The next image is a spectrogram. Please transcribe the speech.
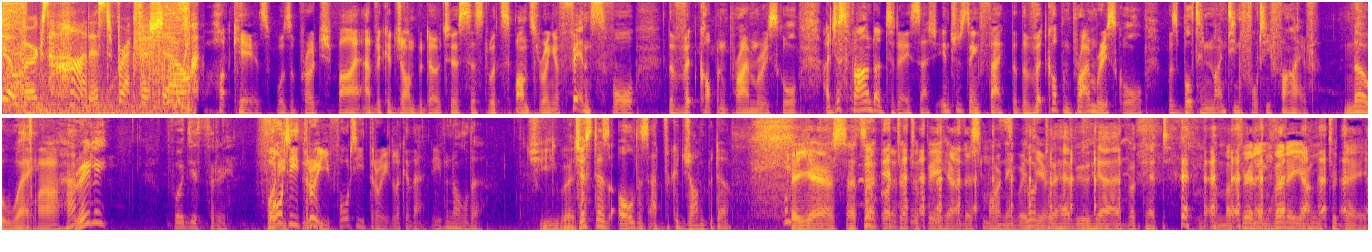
Joburg's hottest breakfast show. Hot Cares was approached by Advocate John Bordeaux to assist with sponsoring a fence for the Witkoppen Primary School. I just found out today, Sash, interesting fact that the Witkoppen Primary School was built in 1945. No way. Uh-huh. Really? 43. 43, 43. Look at that, even older. Gee whiz. Just as old as Advocate John Bordeaux. Yes, it's a good to be here this morning with Good you. to have you here, Advocate. I'm feeling very young today.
